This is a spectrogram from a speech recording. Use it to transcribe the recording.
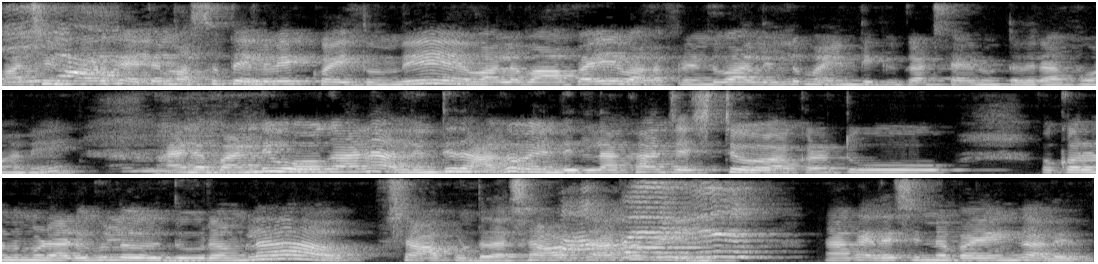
మా చిన్నోడికి అయితే మస్తు తెలివి ఎక్కువ అవుతుంది వాళ్ళ బాబాయ్ వాళ్ళ ఫ్రెండ్ వాళ్ళ ఇల్లు మా ఇంటికి గట్ సైడ్ ఉంటుంది రఘు అని. ఆయన బండి పోగానే వాళ్ళ ఇంటి పోయింది ఇల్లాక జస్ట్ అక్కడ టూ ఒక రెండు మూడు అడుగులు దూరంలో షాప్ ఉంటుంది. ఆ షాప్ దాకా నాకైతే చిన్న భయం కాలేదు.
